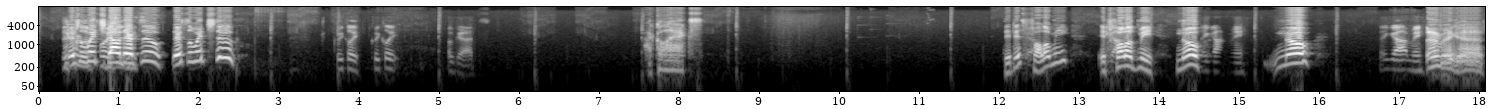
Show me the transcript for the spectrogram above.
There's a witch down there too! There's a witch too! Quickly, quickly. Oh god. Hackleaxe! Did it Yeah. follow me? It followed me! No! They got me. No! They got me. Oh my god!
